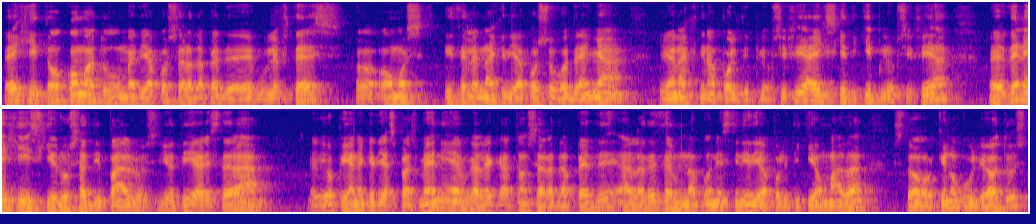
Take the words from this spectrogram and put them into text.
Έχει το κόμμα του με 245 βουλευτές, όμως ήθελε να έχει 289 για να έχει την απόλυτη πλειοψηφία. Έχει σχετική πλειοψηφία. Ε, δεν έχει ισχυρούς αντιπάλους, διότι η αριστερά, ε, η οποία είναι και διασπασμένη, έβγαλε 145, αλλά δεν θέλουν να μπουν στην ίδια πολιτική ομάδα, στο κοινοβούλιο τους.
